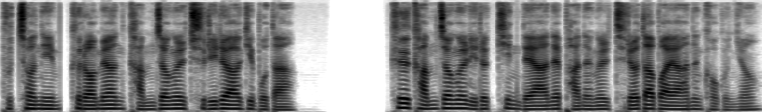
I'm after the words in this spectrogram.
부처님, 그러면 감정을 줄이려 하기보다 그 감정을 일으킨 내 안의 반응을 들여다봐야 하는 거군요.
